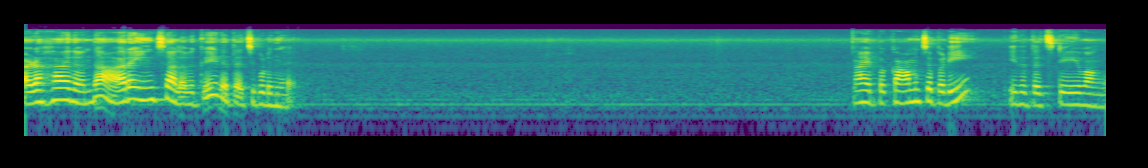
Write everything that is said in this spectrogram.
அழகாக இதை வந்து அரை இன்ச் அளவுக்கு இதை தைச்சி கொடுங்க. நான் இப்போ காமிச்சபடி இதை தைச்சிட்டே வாங்க.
